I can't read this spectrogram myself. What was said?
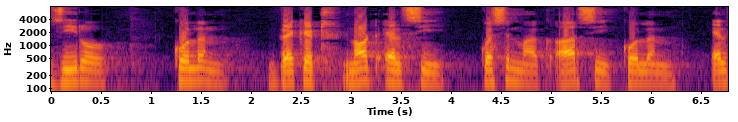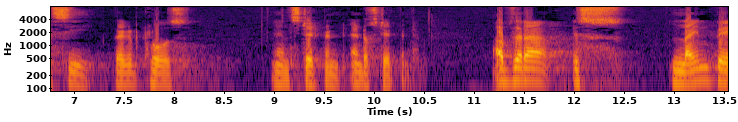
zero colon bracket not L C question mark R C colon L C bracket close and statement end of statement اب ذرا اس لائن پہ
